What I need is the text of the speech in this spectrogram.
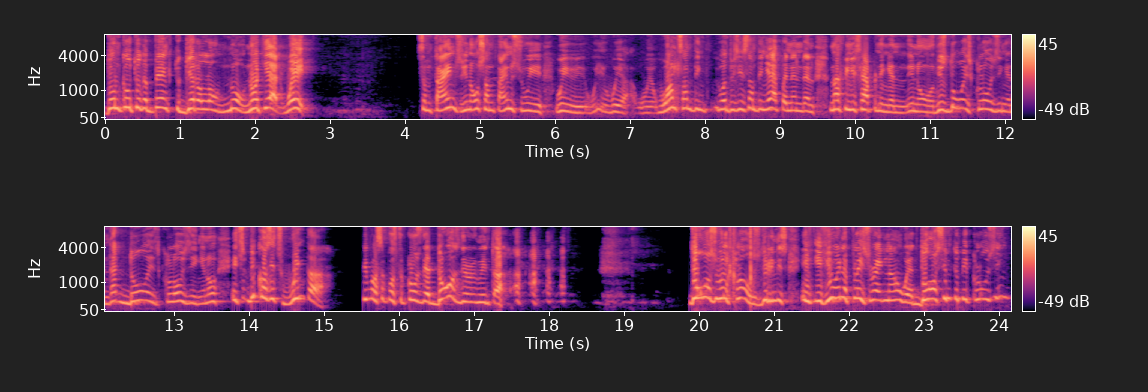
Don't go to the bank to get a loan. No, not yet. Wait. Sometimes, you know, sometimes we, we, we, we, we want something, we want to see something happen and then nothing is happening and, you know, this door is closing and that door is closing, you know. It's because it's winter. People are supposed to close their doors during winter. doors will close during this. If, if you're in a place right now where doors seem to be closing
